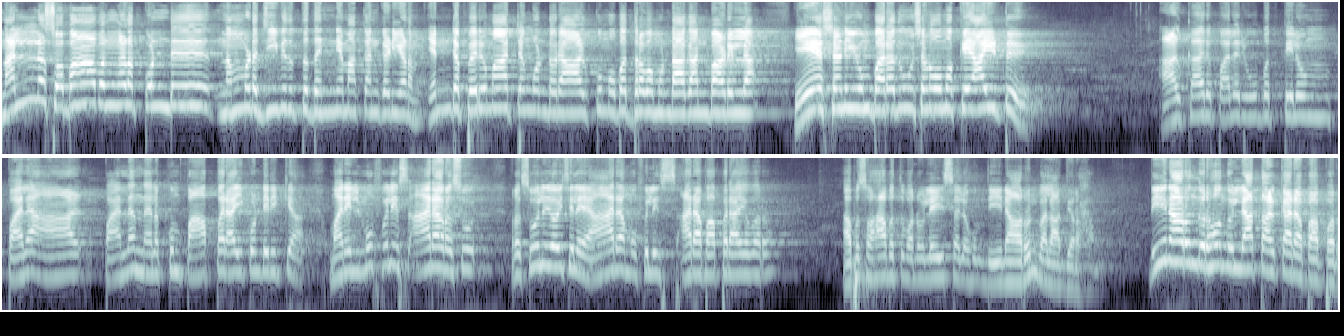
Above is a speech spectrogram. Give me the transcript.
നല്ല സ്വഭാവങ്ങളെ കൊണ്ട് നമ്മുടെ ജീവിതത്തെ ധന്യമാക്കാൻ കഴിയണം. എന്റെ പെരുമാറ്റം കൊണ്ട് ഒരാൾക്കും ഉപദ്രവം ഉണ്ടാകാൻ പാടില്ല. ഏഷണിയും പരദൂഷണവും ഒക്കെ ആയിട്ട് ആൾക്കാർ പല രൂപത്തിലും പല ആൾ പല നിലക്കും പാപ്പരായിക്കൊണ്ടിരിക്കുക മനിൽ മുഫ്ലിസ് ആരാ റസൂൽ റസൂൽ ചോദിച്ചില്ലേ ആരാ മുഫ്ലിസ് ആരാ പാപ്പരായവർ? അപ്പൊ സ്വഹാബത്ത് പറഞ്ഞു ലൈസലഹും ദീനാറുൻ വലാദിർഹം ദീനാറും ദുർഹമൊന്നും ഇല്ലാത്ത ആൾക്കാരാ പാപ്പർ.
